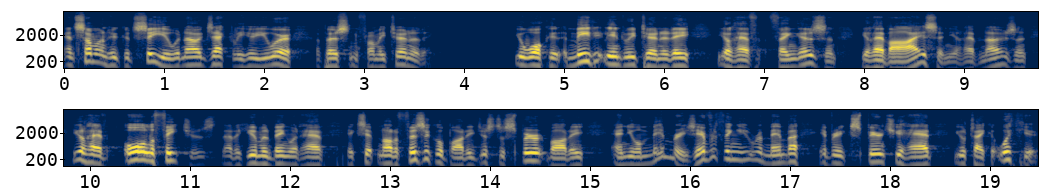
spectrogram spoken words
and someone who could see you would know exactly who you were a person from eternity. You'll walk immediately into eternity. You'll have fingers and you'll have eyes and you'll have nose and you'll have all the features that a human being would have, except not a physical body, just a spirit body and your memories. Everything you remember, every experience you had, you'll take it with you.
